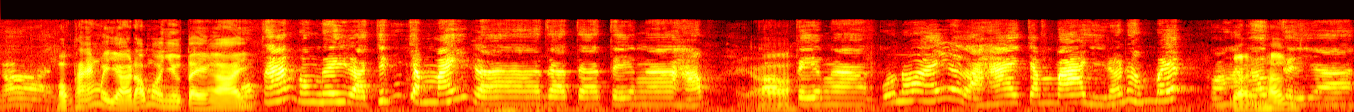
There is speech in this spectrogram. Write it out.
rồi Một tháng bây giờ đóng bao nhiêu tiền rồi? một tháng con nghi là chín trăm mấy là, là, là tiền à, học còn Ờ. tiền à, của nó ấy là hai trăm ba gì nữa nó không biết còn Rồi, Hưng Hưng. thì à,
